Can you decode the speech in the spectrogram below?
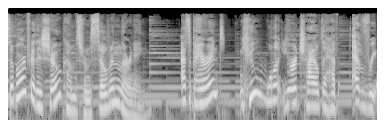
Support for this show comes from Sylvan Learning. As a parent, you want your child to have every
